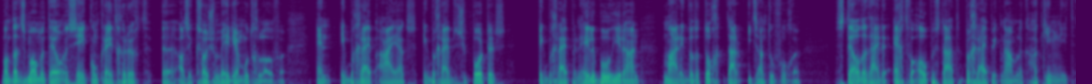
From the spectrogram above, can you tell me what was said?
Want dat is momenteel een zeer concreet gerucht uh, als ik social media moet geloven. En ik begrijp Ajax, ik begrijp de supporters, ik begrijp een heleboel hieraan, maar ik wil er toch daar iets aan toevoegen. Stel dat hij er echt voor open staat, begrijp ik namelijk Hakim niet.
